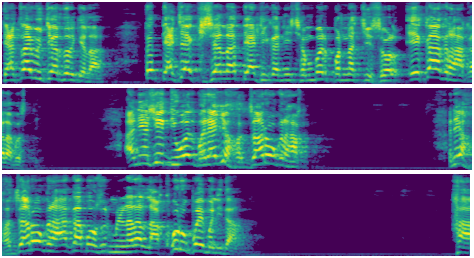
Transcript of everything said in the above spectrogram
त्याचा विचार जर केला तर त्याच्या खिशाला त्या ठिकाणी शंभर पन्नासची सळ एका ग्राहकाला बसते. आणि असे दिवसभराचे हजारो ग्राहक. आणि हजारो ग्राहकापासून मिळणारा लाखो रुपये बलिदान. हा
